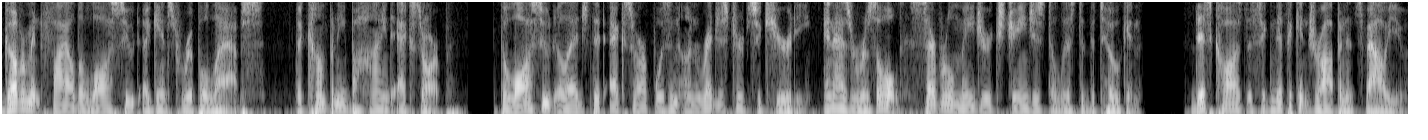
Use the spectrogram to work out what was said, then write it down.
government filed a lawsuit against Ripple Labs, the company behind XRP. The lawsuit alleged that XRP was an unregistered security, and as a result, several major exchanges delisted the token. This caused a significant drop in its value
